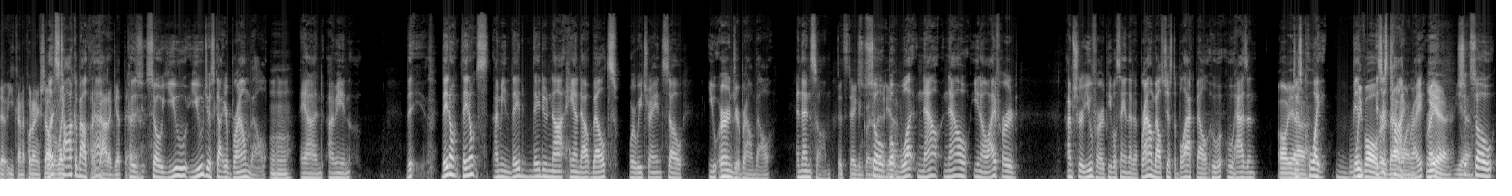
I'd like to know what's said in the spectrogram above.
that you kind of put on yourself. Let's like, talk about that. I gotta get there. because so you you just got your brown belt, Mhm. and I mean, they they don't they don't I mean they they do not hand out belts where we train. So you earned your brown belt and then some. It's taken quite so a bit. but what now now you know i've heard i'm sure you've heard people saying that a brown belt's just a black belt who who hasn't oh yeah. just quite been, We've all it's heard just that time one. right right Yeah, So- yeah. so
